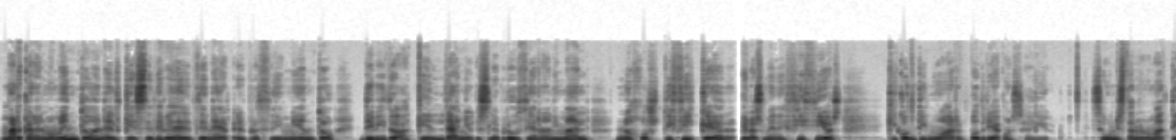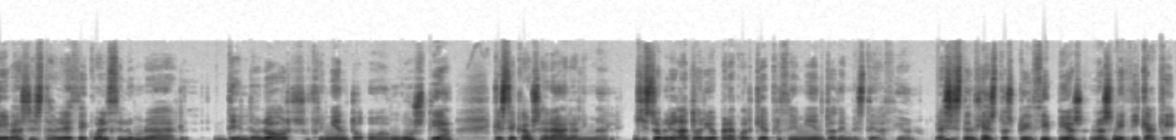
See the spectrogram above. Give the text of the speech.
marcan el momento en el que se debe detener el procedimiento debido a que el daño que se le produce al animal no justifique los beneficios que continuar podría conseguir. Según esta normativa, se establece cuál es el umbral del dolor, sufrimiento o angustia que se causará al animal, y es obligatorio para cualquier procedimiento de investigación. La existencia de estos principios no significa que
